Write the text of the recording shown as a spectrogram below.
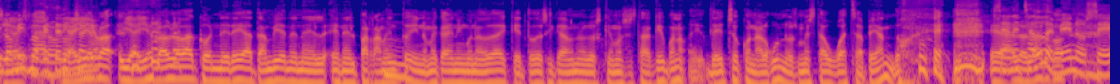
Sí, lo Y mismo que te he y dicho ayer yo. Lo, y ayer lo hablaba con Nerea también en el, en el Parlamento Mm. y no me cabe ninguna duda de que todos y cada uno de los que hemos estado aquí, bueno, eh, de hecho con algunos me he estado whatsappeando. Se han echado de menos, ¿eh?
